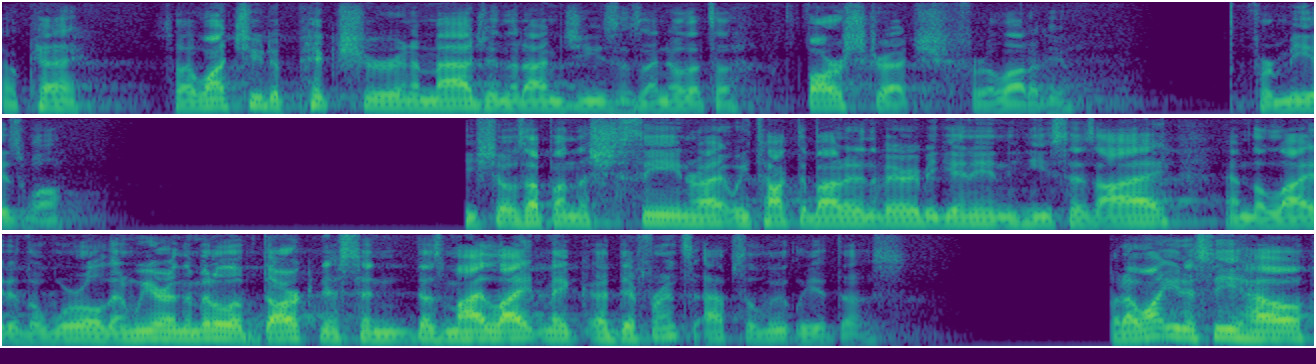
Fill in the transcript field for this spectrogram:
Okay, so I want you to picture and imagine that I'm Jesus. I know that's a far stretch for a lot of you, for me as well. He shows up on the scene, right? We talked about it in the very beginning, and he says, I am the light of the world. And we are in the middle of darkness, and does my light make a difference? Absolutely, it does. But I want you to see how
